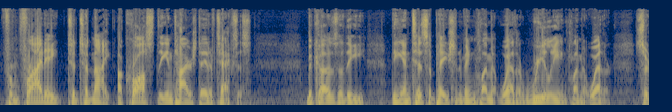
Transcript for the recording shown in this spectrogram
from Friday to tonight across the entire state of Texas because of the the anticipation of inclement weather, really inclement weather. So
